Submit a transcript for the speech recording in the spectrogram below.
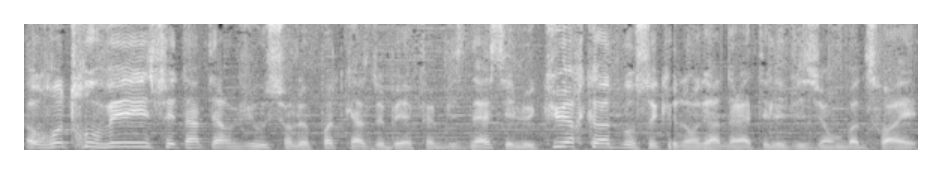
retrouver cette interview sur le podcast de BFM Business et le QR code pour ceux qui nous regardent à la télévision. Bonne soirée.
